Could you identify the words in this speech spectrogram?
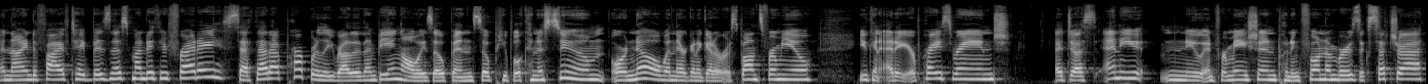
a nine to five type business Monday through Friday, set that up properly rather than being always open so people can assume or know when they're going to get a response from you. You can edit your price range, adjust any new information, putting phone numbers, etc.,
